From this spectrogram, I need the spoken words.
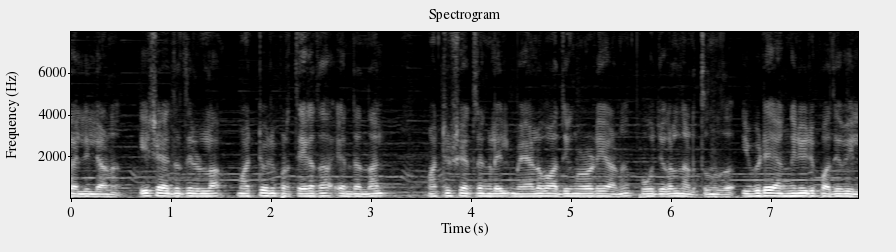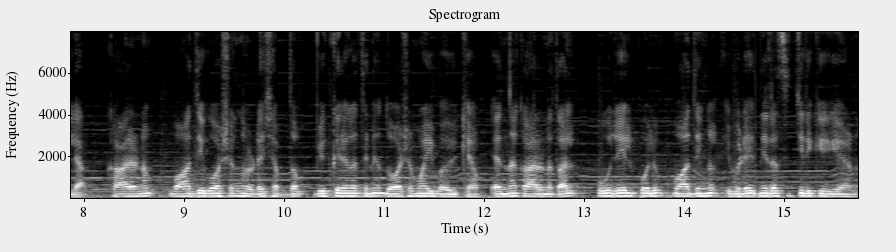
കല്ലിലാണ് ഈ ക്ഷേത്രത്തിലുള്ള മറ്റൊരു പ്രത്യേകത എന്തെന്നാൽ മറ്റു ക്ഷേത്രങ്ങളിൽ മേളവാദ്യങ്ങളോടെയാണ് പൂജകൾ നടത്തുന്നത്. ഇവിടെ അങ്ങനെയൊരു പതിവില്ല. കാരണം വാദ്യഘോഷങ്ങളുടെ ശബ്ദം വിഗ്രഹത്തിന് ദോഷമായി ഭവിക്കാം എന്ന കാരണത്താൽ പൂജയിൽ പോലും വാദ്യങ്ങൾ ഇവിടെ നിരസിച്ചിരിക്കുകയാണ്.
